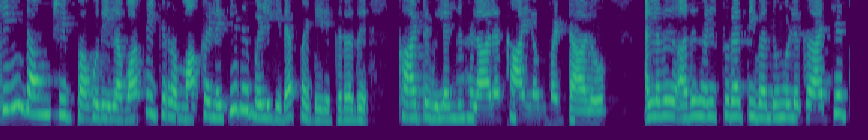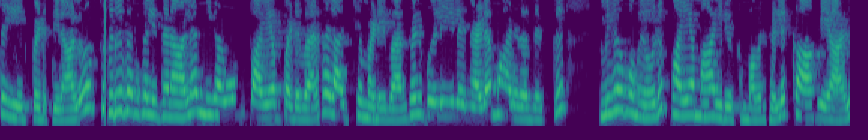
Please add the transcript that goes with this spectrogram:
கிங் டவுன்ஷிப் பகுதியில வசிக்கிற மக்களுக்கு இது வெளியிடப்பட்டிருக்கிறது. காட்டு விலங்குகளால காயம் பட்டாலோ அல்லது அதுகள் துரத்தி வந்து உங்களுக்கு அச்சத்தை ஏற்படுத்தினாலோ சிறுவர்கள் இதனால மிகவும் பயப்படுவார்கள் அச்சமடைவார்கள். வெளியில நடமாடுவதற்கு மிகவும் ஒரு பயமா இருக்கும் அவர்களுக்கு. ஆகையால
